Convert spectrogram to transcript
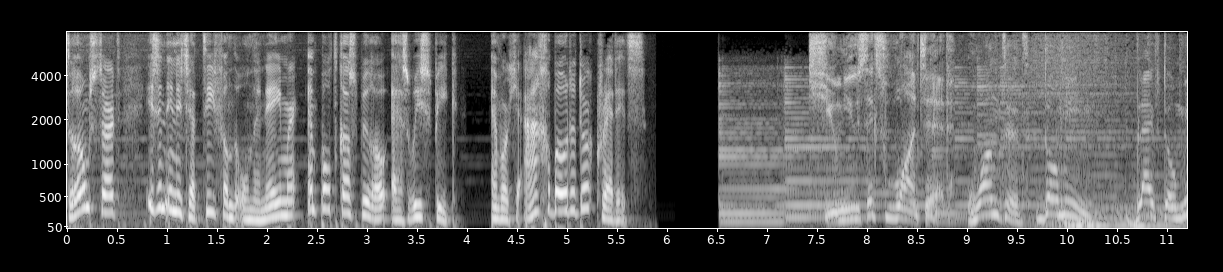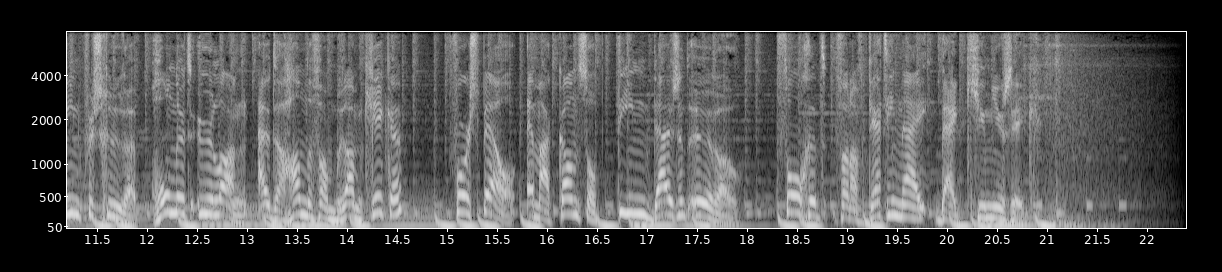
Droomstart is een initiatief van de ondernemer en podcastbureau As We Speak en wordt je aangeboden door Credits. Q-Music's Wanted. Wanted, Domine. Blijf Domine verschuren 100 uur lang uit de handen van Bram Krikken? Voorspel en maak kans op 10.000 euro. Volg het vanaf 13 mei bij Q-Music.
